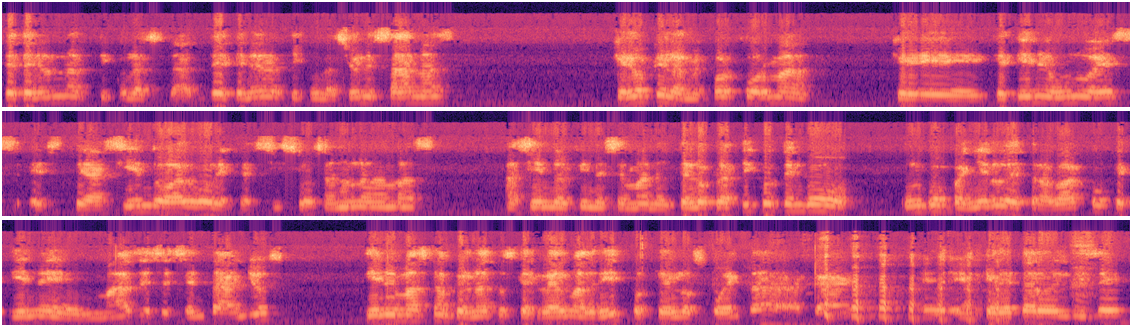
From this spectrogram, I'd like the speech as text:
de tener, una articulación, de tener articulaciones sanas, creo que la mejor forma que, que, tiene uno es este, haciendo algo de ejercicio, o sea, no nada más haciendo el fin de semana. Y te lo platico, tengo un compañero de trabajo que tiene más de 60 años tiene más campeonatos que el Real Madrid, porque él los cuenta, acá en, Querétaro él dice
